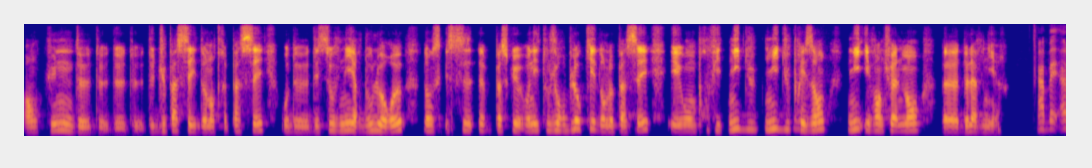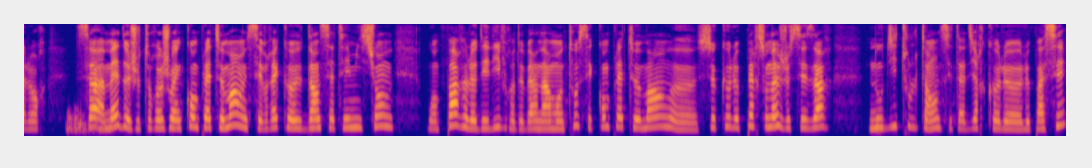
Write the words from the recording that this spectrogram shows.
aucune de, de, de, du passé, de notre passé ou de, des souvenirs douloureux. Donc, euh, parce qu'on est toujours bloqué dans le passé et on profite ni du, ni du présent, ni éventuellement euh, de l'avenir. Ah ben alors, ça, Ahmed, je te rejoins complètement. C'est vrai que dans cette émission où on parle des livres de Bernard Monteau, c'est complètement euh, ce que le personnage de César nous dit tout le temps, c'est-à-dire que le passé,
